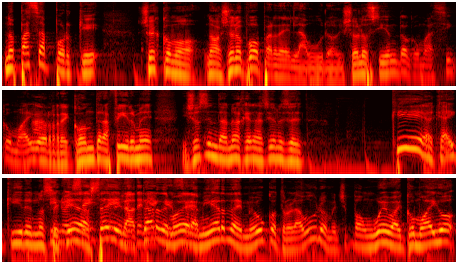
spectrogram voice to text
No pasa porque yo es como, no, yo no puedo perder el laburo. Y yo lo siento como así, como algo Ah. recontra firme. Y yo siento a las nuevas generaciones, es, ¿qué? Acá hay que ir, no Si sé no qué, a las este, 6 de no la tarde me voy a la mierda y me busco otro laburo, me chupa un huevo. Hay como algo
